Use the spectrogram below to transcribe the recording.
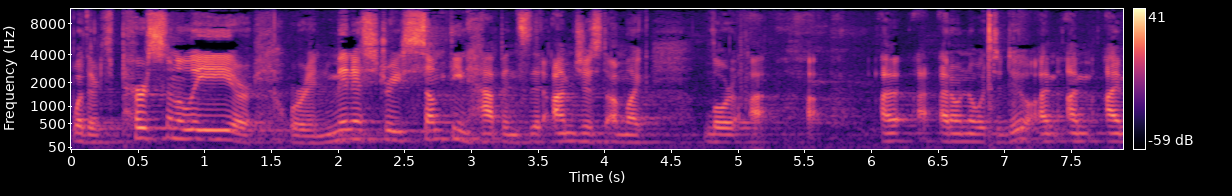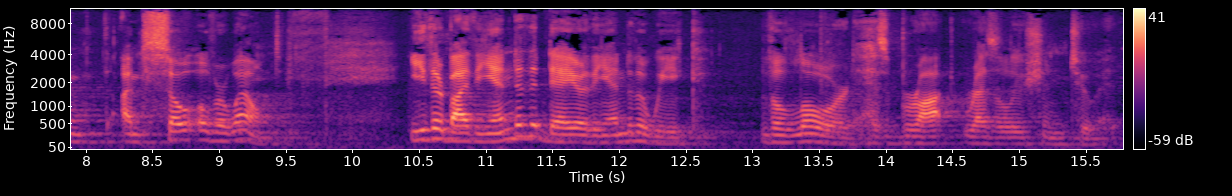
whether it's personally or, or in ministry, something happens that I'm just, I'm like, Lord, I, I, I don't know what to do. I'm, I'm, I'm, I'm so overwhelmed. Either by the end of the day or the end of the week, the Lord has brought resolution to it.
